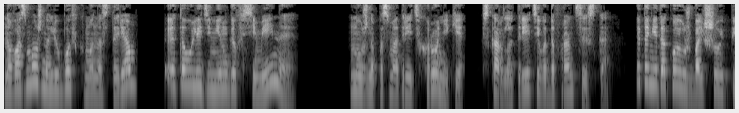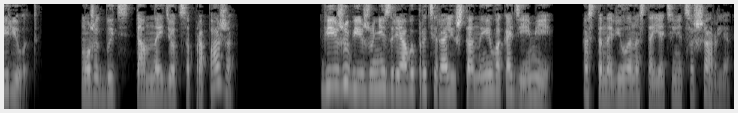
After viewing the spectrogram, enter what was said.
Но, возможно, любовь к монастырям – это у леденингов семейная? Нужно посмотреть хроники с Карла III до Франциска. Это не такой уж большой период. Может быть, там найдется пропажа? «Вижу, вижу, не зря вы протирали штаны в академии», остановила настоятельница Шарля.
